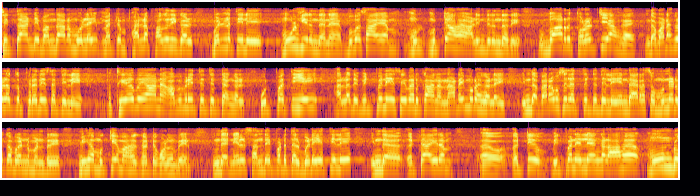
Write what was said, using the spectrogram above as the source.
சித்தாண்டி வந்தாரமூலை மற்றும் பல பகுதிகள் வெள்ளத்திலே மூழ்கியிருந்தன. விவசாயம் முற்றாக அழிந்திருந்தது. இவ்வாறு தொடர்ச்சியாக இந்த வடகிழக்கு பிரதேசத்திலே தேவையான அபிவிருத்தி திட்டங்கள் உற்பத்தியை அல்லது விற்பனை செய்வதற்கான நடைமுறைகளை இந்த வரவு திட்டத்திலே இந்த அரசு முன்னெடுக்க வேண்டும் என்று மிக முக்கியமாக கேட்டுக்கொள்கின்றேன். இந்த நெல் சந்தைப்படுத்தல் விடயத்திலே இந்த எட்டாயிரம் எட்டு விற்பனை நிலையங்களாக மூன்று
